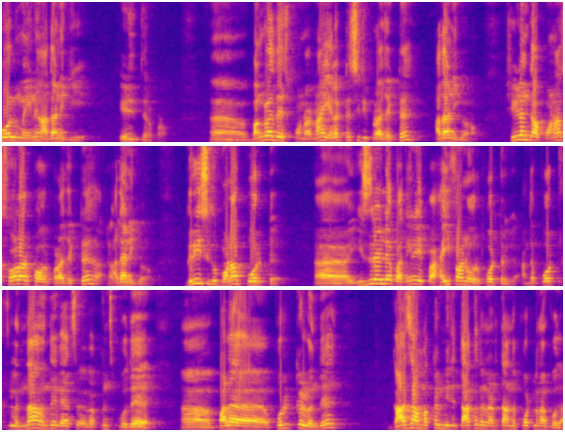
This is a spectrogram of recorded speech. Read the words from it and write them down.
கோல் மைனு அதானிக்கு எழுதி அஹ் பங்களாதேஷ் போனார்னா எலக்ட்ரிசிட்டி ப்ராஜெக்ட்டு அதானிக்கு வரும். ஸ்ரீலங்கா போனால் சோலார் பவர் ப்ராஜெக்ட்டு அதானிக்கு வரும். கிரீஸுக்கு போனால் போர்ட்டு இஸ்ரேலில் பார்த்தீங்கன்னா இப்போ ஹைஃபான்னு ஒரு போர்ட் இருக்குது அந்த போர்ட்லேருந்து தான் வந்து வெப்பன்ஸ் போகுது பல பொருட்கள் வந்து காசா மக்கள் மீது தாக்குதல் நடத்த அந்த போர்ட்டில் தான் போகுது.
